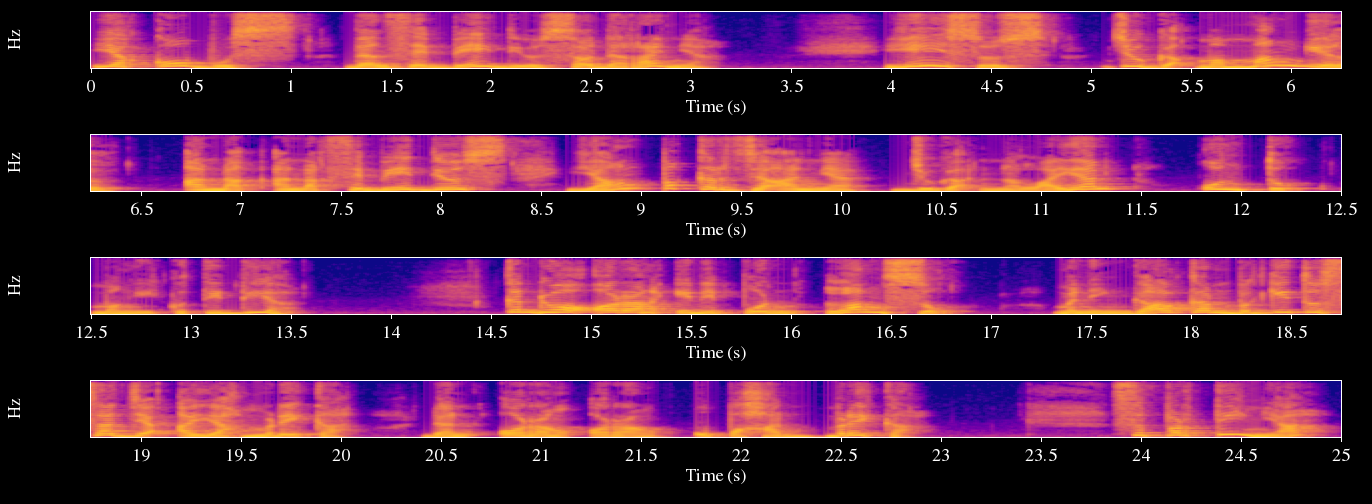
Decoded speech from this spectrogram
Yakobus dan Sebedius saudaranya. Yesus juga memanggil anak-anak Sebedius yang pekerjaannya juga nelayan untuk mengikuti dia. Kedua orang ini pun langsung meninggalkan begitu saja ayah mereka dan orang-orang upahan mereka. Sepertinya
